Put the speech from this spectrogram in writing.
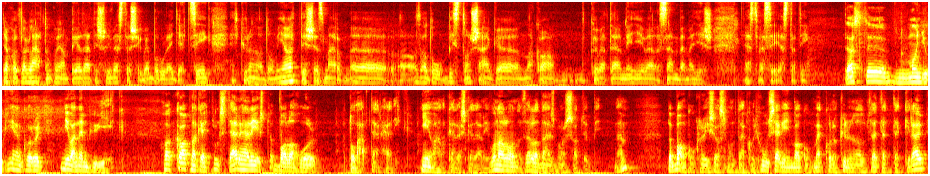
gyakorlatilag látunk olyan példát is, hogy veszteségbe borul egy-egy cég egy külön adó miatt, és ez már az adó biztonságnak a követelményével szembe megy, és ezt veszélyezteti. De azt mondjuk ilyenkor, hogy nyilván nem hülyék. Ha kapnak egy plusz terhelést, valahol tovább terhelik. Nyilván a kereskedelmi vonalon, az eladásban, stb. Nem? De a bankokra is azt mondták, hogy hú, szegény bankok mekkora különadót vetettek ki rájuk,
